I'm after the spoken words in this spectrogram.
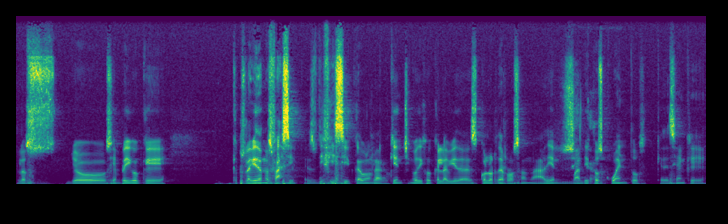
los, yo siempre digo que, que pues la vida no es fácil, es difícil, cabrón. Claro. ¿Quién chingo dijo que la vida es color de rosa? Nadie, en Sí, malditos cabrón. cuentos que decían que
